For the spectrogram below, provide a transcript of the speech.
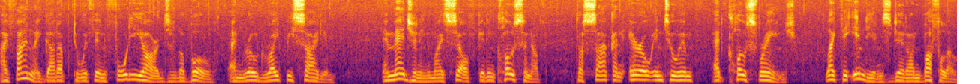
I finally got up to within 40 yards of the bull and rode right beside him, imagining myself getting close enough to sock an arrow into him at close range like the Indians did on buffalo.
